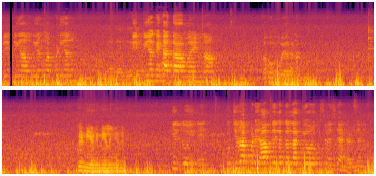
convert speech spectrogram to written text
ਬੀਬੀਆਂ ਆਉਂਦੀਆਂ ਨੂੰ ਆਪਣੀਆਂ ਨੂੰ। ਬੀਬੀਆਂ ਕਿਹਾ ਤਾਂ ਮੈਂ ਇੰਨਾ ਉਹ ਹੋਇਆ ਹਨਾ? ਭਿੰਡੀਆਂ ਕਿੰਨੀਆਂ ਲਈਆਂ ਨੇ ਕਿਲੋ ਹੀ ਨੇ ਹੁਣ ਜਿਹੜਾ ਆਪਣੇ ਆਪ ਦੇ ਲੱਗਣ ਲੱਗ ਗਏ ਉਹ ਕਿਸੇ ਨੇ ਸੈਂਡੜੀਆਂ ਨਹੀਂ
